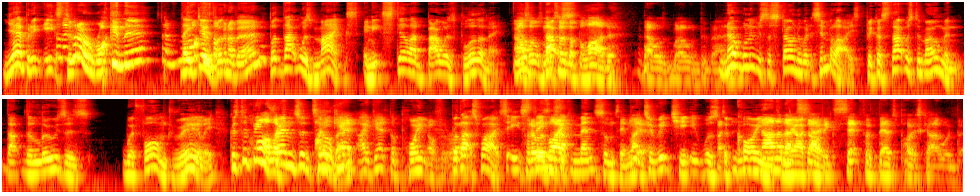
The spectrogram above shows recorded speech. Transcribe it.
Yeah, but it, it's Don't they the, put a rock in there? A They rock do, is not but- going to burn. But that was Mike's, and it still had Bowers' blood on it. Oh, you Oh, know, so it was not so the blood that was well would be burned. No, well, it was the stone and what it symbolised, because that was the moment that the losers were formed, really. Hmm. Because they'd oh, been Oh, like, friends until I then. get, I get the point of the rock. But that's why. So it's But it things was like- that meant something. Like Yeah. to Richie, it was the coin None of from that the stuff arcade. except for Bev's postcard would burn,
